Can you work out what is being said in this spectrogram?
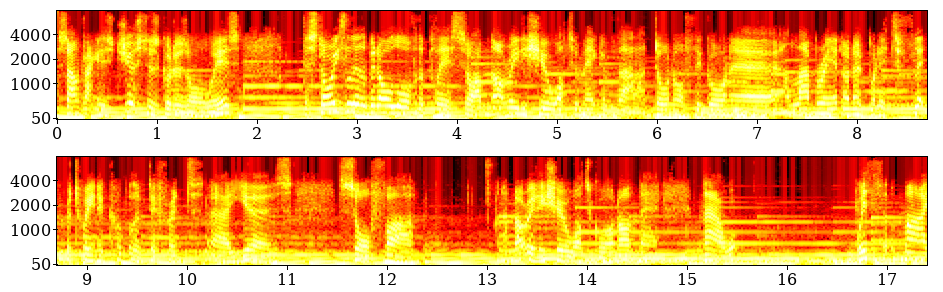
Soundtrack is just as good as always. The story's a little bit all over the place, so I'm not really sure what to make of that. I don't know if they're going to elaborate on it, but it's flitting between a couple of different uh, years so far. I'm not really sure what's going on there. Now, with my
